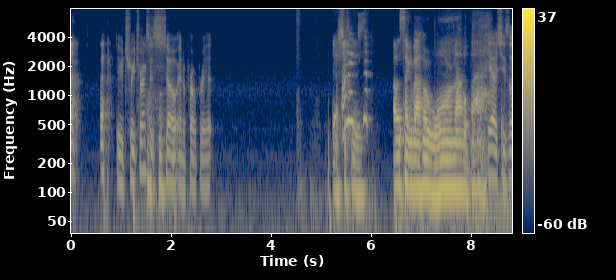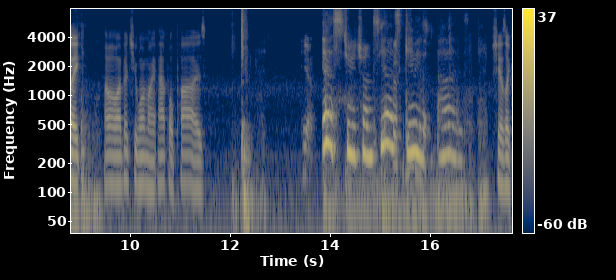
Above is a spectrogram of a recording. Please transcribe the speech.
Dude, Tree Trunks is so inappropriate. Yeah, she is. I was talking about her warm apple pie. Yeah, she's like, "Oh, I bet you want my apple pies." Yeah. Yes, tree trunks. Yes, give me the pies. She has like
